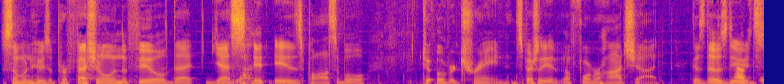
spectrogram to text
someone who's a professional in the field that yes yeah. it is possible to overtrain especially a, a former hotshot because those dudes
